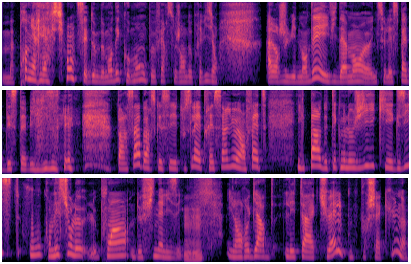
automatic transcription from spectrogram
ma première réaction, c'est de me demander comment on peut faire ce genre de prévision. Alors je lui ai demandé, évidemment, euh, il ne se laisse pas déstabiliser par ça, parce que c'est tout cela est très sérieux. En fait, il parle de technologies qui existent ou qu'on est sur le, le point de finaliser. Mhm. Il en regarde l'état actuel pour chacune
